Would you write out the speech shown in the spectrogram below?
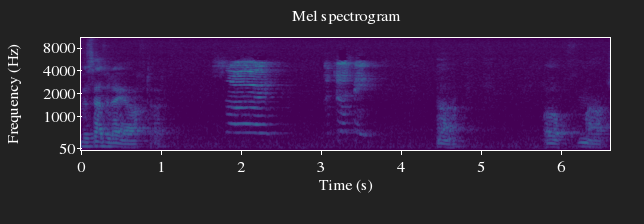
the Saturday after. So, the 13th. Uh, of March.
